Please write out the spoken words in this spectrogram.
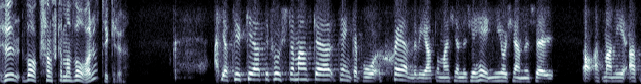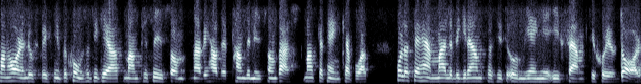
Hur vaksam ska man vara tycker du? Jag tycker att det första man ska tänka på själv är att om man känner sig hängig och känner sig ja, att, man är, att man har en luftvägsinfektion så tycker jag att man precis som när vi hade pandemi som värst, man ska tänka på att hålla sig hemma eller begränsa sitt umgänge i fem till sju dagar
